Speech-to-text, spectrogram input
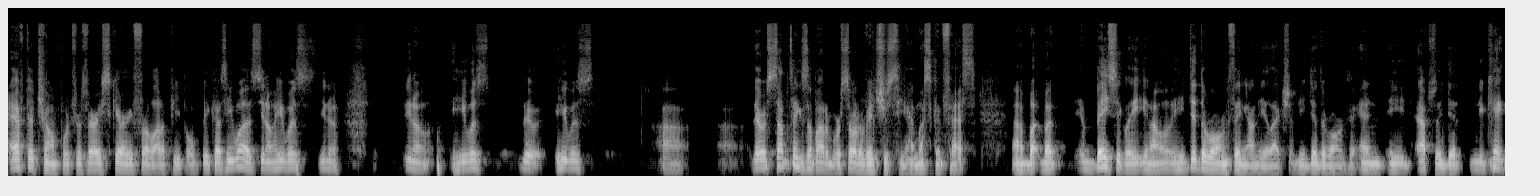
after Trump, which was very scary for a lot of people because he was, you know, he was, you know, you know, he was there. He was. Uh, uh, there were some things about him were sort of interesting, I must confess. Uh, but but basically, you know, he did the wrong thing on the election. He did the wrong thing, and he absolutely did. You can't.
